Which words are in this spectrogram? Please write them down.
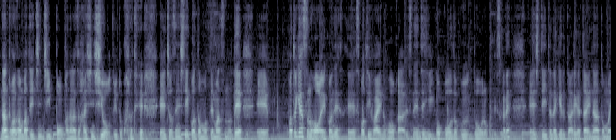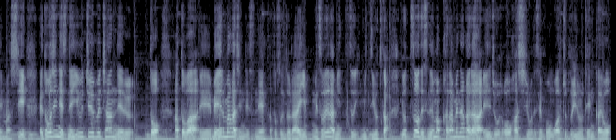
なんとか頑張って1日1本必ず配信しようというところで、え、挑戦していこうと思ってますので、えーポッドキャストの方、えー、これね、えー、Spotify の方からですね、ぜひご購読登録ですかね、えー、していただけるとありがたいなと思いますし、えー、同時にですね、YouTube チャンネルと、あとは、えー、メールマガジンですね、あとそれと LINE、それら3つ、3つ、4つか、4つをですね、うまく絡めながら、えー、情報発信をですね、今後はちょっといろいろ展開を、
